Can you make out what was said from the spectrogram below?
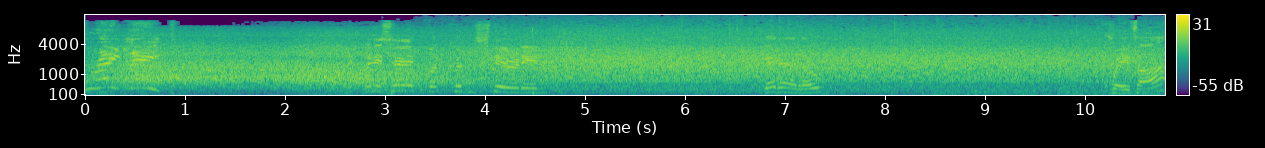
Great leap! With his head, but couldn't steer it in. Guerrero. Cueva.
